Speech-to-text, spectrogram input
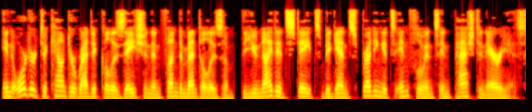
In order to counter radicalization and fundamentalism, the United States began spreading its influence in Pashtun areas.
